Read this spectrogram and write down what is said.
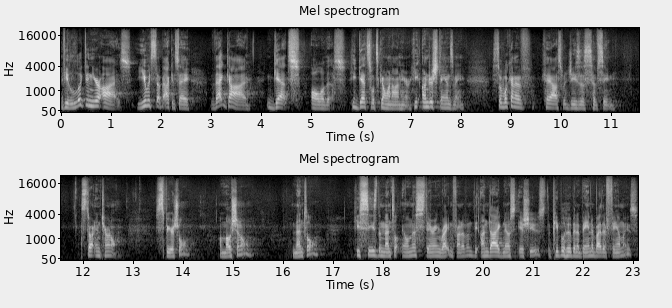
if he looked in your eyes, you would step back and say, That guy gets all of this. He gets what's going on here. He understands me. So, what kind of chaos would Jesus have seen? Start internal, spiritual, emotional, mental. He sees the mental illness staring right in front of him, the undiagnosed issues, the people who have been abandoned by their families,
